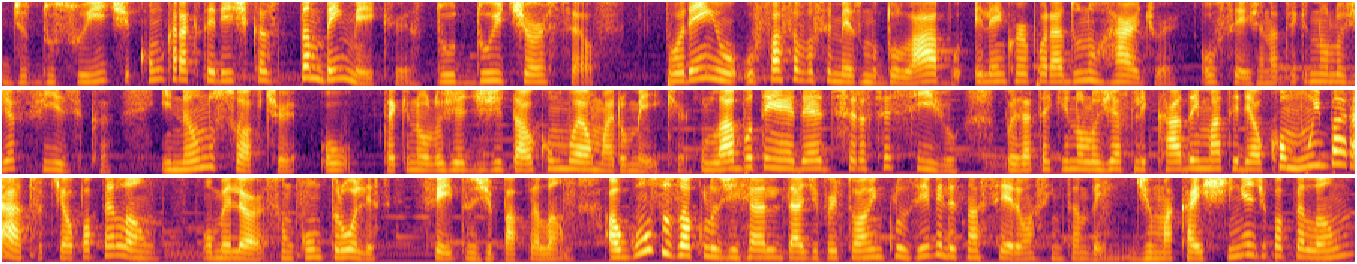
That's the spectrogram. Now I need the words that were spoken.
de, do Switch com características também makers, do do it yourself. Porém, o, o, faça você mesmo do Labo, ele é incorporado no hardware, ou seja, na tecnologia física, e não no software ou tecnologia digital como é o Mario Maker. O Labo tem a ideia de ser acessível, pois é tecnologia aplicada em material comum e barato, que é o papelão, ou melhor, são controles feitos de papelão. Alguns dos óculos de realidade virtual, inclusive, eles nasceram assim também, de uma caixinha de papelão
